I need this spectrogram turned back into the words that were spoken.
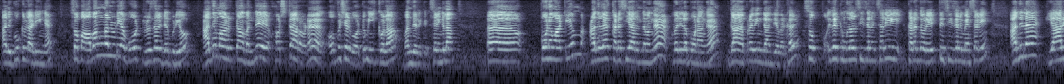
அது கூகுள் அடிங்க ஸோ அப்போ அவங்களுடைய ஓட் ரிசல்ட் எப்படியோ அது மாதிரி தான் வந்து ஹாட்ஸ்டாரோட ஒஃபிஷியல் ஓட்டும் ஈக்குவலாக வந்திருக்கு. சரிங்களா? போன வாட்டியும் அதில் கடைசியாக இருந்தவங்க வெளியில் போனாங்க. கா பிரவீன் காந்தி அவர்கள். ஸோ இதற்கு முதல் சீசனும் சரி கடந்த ஒரு எட்டு சீசனுமே சரி அதில் யார்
